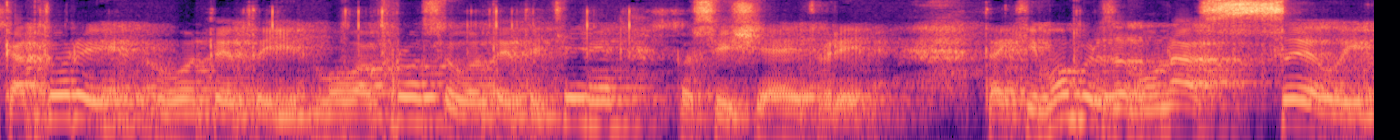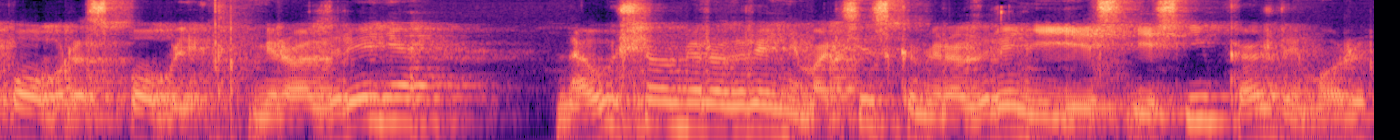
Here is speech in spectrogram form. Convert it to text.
который вот этому вопросу, вот этой теме посвящает время. Таким образом, у нас целый образ, облик мировоззрения – научного мировоззрения, марксистского мировоззрения есть, и с ним каждый может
